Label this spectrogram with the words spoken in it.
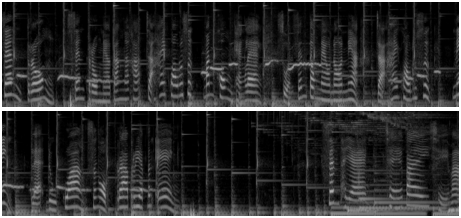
เส้นตรง ส้นตรงแนวตั้งนะคะ จะให้ความรู้สึกมั่นคงแข็งแรง ส่วนเส้นตรงแนวนอนเนี่ยจะให้ความรู้สึกนิ่ง และดูกว้าง สงบราบเรียบนั่นเอง เส้นทะแยง เฉไป เฉมา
